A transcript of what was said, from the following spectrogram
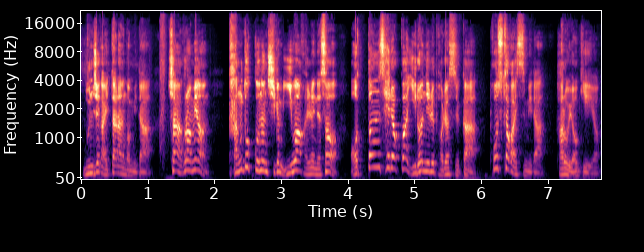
문제가 있다라는 겁니다. 자, 그러면 강독구는 지금 이와 관련해서 어떤 세력과 이런 일을 벌였을까? 포스터가 있습니다. 바로 여기에요.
